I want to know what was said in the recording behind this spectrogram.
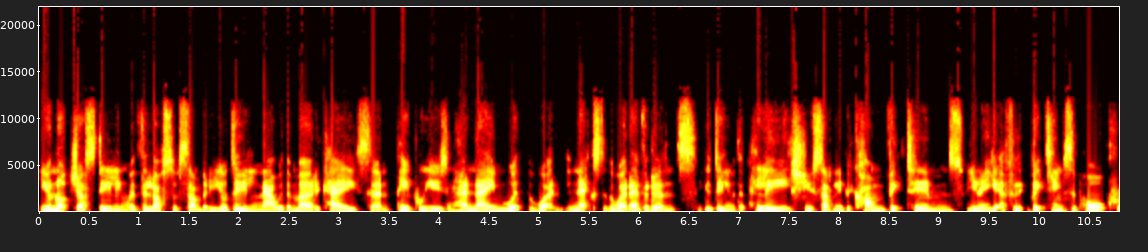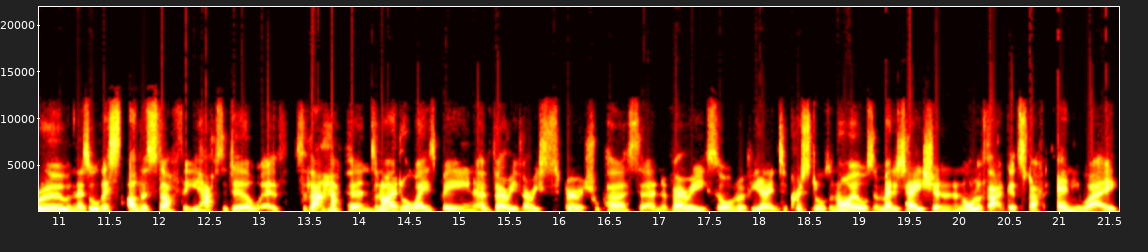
you're not just dealing with the loss of somebody you're dealing now with a murder case and people using her name with the word next to the word evidence. You're dealing with the police you suddenly become victims you know you get a victim support crew and there's all this other stuff that you have to deal with. So that happened and i'd always been a very very spiritual person a very sort of you know into crystals and oils and meditation and all of that good stuff anyway.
